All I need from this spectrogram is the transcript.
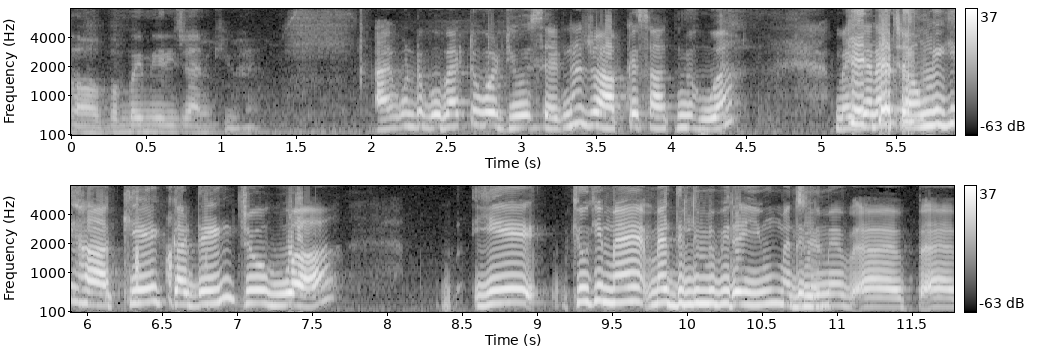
बम्बई मेरी जान क्यों है I want to go back to what you said ना जो आपके साथ में हुआ मैं कहना? चाहूँगी कि हाँ केक कटिंग जो हुआ ये क्योंकि मैं मैं दिल्ली में भी रही हूँ मैं दिल्ली में अ, अ,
